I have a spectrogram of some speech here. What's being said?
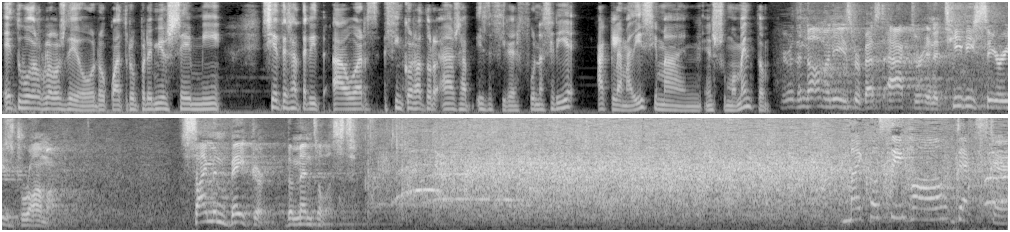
Eh, tuvo dos Globos de Oro, cuatro premios Emmy, siete Satellite Awards, cinco o sea, es decir, fue una serie aclamadísima en, en su momento. Here are the nominees for Best Actor in a TV series drama. Simon Baker, The Mentalist. Michael C. Hall, Dexter.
